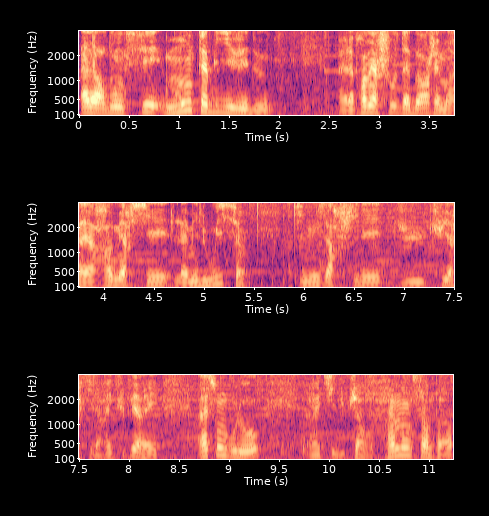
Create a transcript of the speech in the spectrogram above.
Alors donc c'est mon tablier V2. Euh, la première chose d'abord, j'aimerais remercier l'ami Louis qui nous a refilé du cuir qu'il a récupéré à son boulot, euh, qui est du cuir vraiment sympa,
